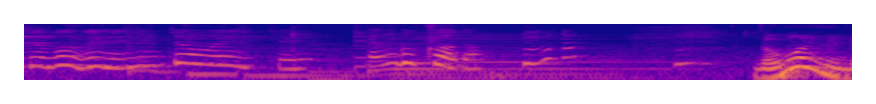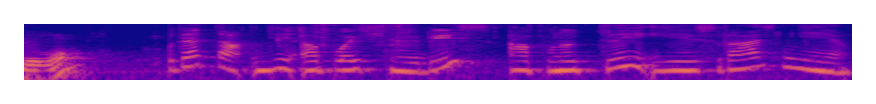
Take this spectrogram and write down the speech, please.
대박이지, 진짜 맛있지. 행복하다. 너무 맛있는데 이거? Вот это необычный рис, а внутри есть разные,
